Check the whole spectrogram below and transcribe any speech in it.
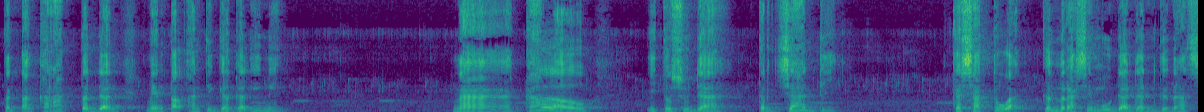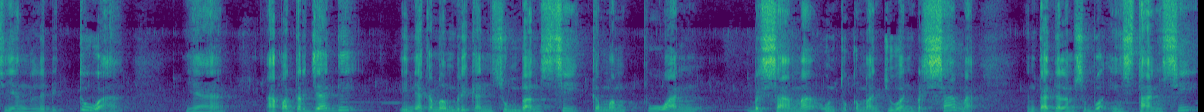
Tentang karakter dan mental anti gagal ini. Nah, kalau itu sudah terjadi kesatuan generasi muda dan generasi yang lebih tua, ya, apa terjadi? Ini akan memberikan sumbangsi kemampuan bersama untuk kemajuan bersama, entah dalam sebuah instansi,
